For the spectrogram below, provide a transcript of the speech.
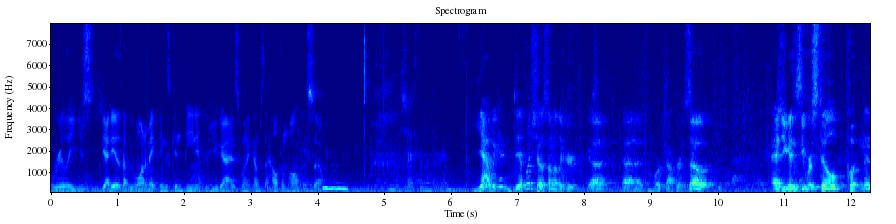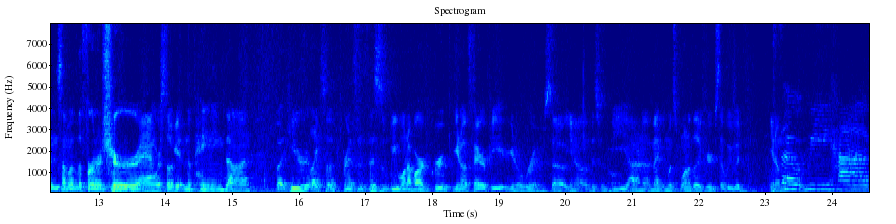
really just the idea is that we want to make things convenient for you guys when it comes to health and wellness. So. Can you show some of the rooms? Yeah, we could definitely show some of the group uh, uh, workshop rooms. So, as you guys can see, we're still putting in some of the furniture and we're still getting the painting done. But here, like, so for instance, this would be one of our group, you know, therapy, you know, rooms. So, you know, this would be, I don't know, Megan, what's one of the groups that we would, you know, So we have,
